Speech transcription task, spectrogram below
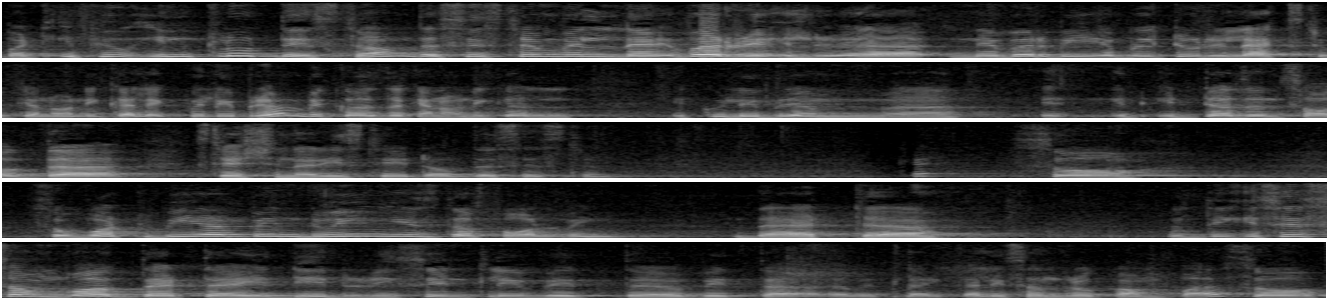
But if you include this term, the system will never, uh, never be able to relax to canonical equilibrium because the canonical equilibrium, uh, it, it, it, doesn't solve the stationary state of the system. Okay? So, so what we have been doing is the following, that uh, this is some work that I did recently with, uh, with, uh, with like Alessandro Campa. So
